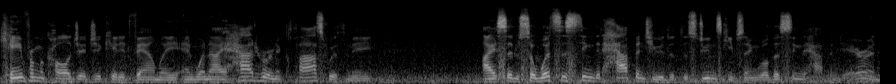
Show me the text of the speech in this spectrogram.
came from a college educated family, and when I had her in a class with me, I said, So what's this thing that happened to you that the students keep saying? Well, this thing that happened to Erin?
